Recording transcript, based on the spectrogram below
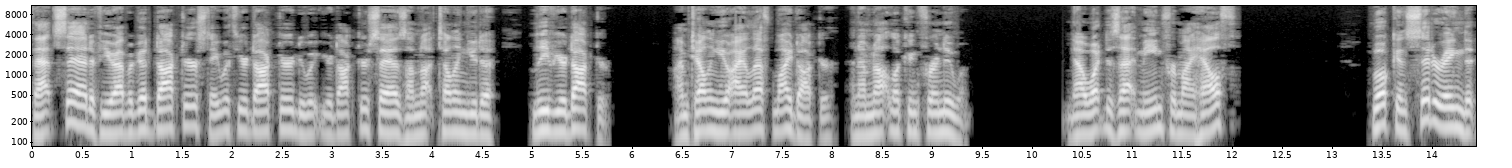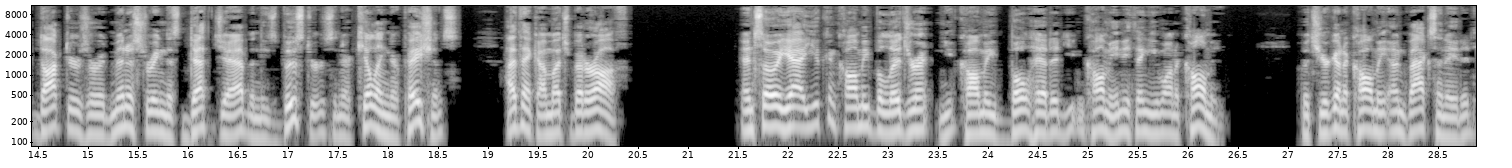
That said, if you have a good doctor, stay with your doctor, do what your doctor says. I'm not telling you to leave your doctor. I'm telling you I left my doctor, and I'm not looking for a new one. Now, what does that mean for my health? Well, considering that doctors are administering this death jab and these boosters and they're killing their patients, I think I'm much better off. And so, yeah, you can call me belligerent, you can call me bullheaded, you can call me anything you want to call me, but you're going to call me unvaccinated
